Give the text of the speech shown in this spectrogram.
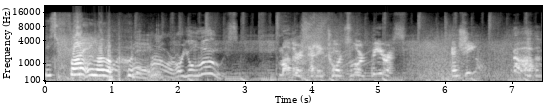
He's fighting over pudding. Power or you'll lose! Mother is heading towards Lord Beerus, and she uh,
